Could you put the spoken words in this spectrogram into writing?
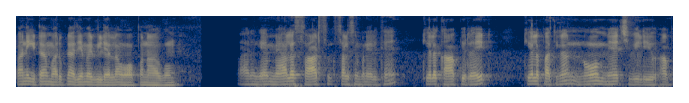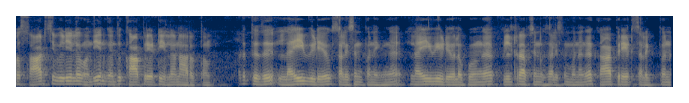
பண்ணிக்கிட்டால் மறுபடியும் அதே மாதிரி வீடியோலாம் ஓப்பன் ஆகும். பாருங்கள் மேலே ஷார்ட்ஸ் செலெக்ஷன் பண்ணியிருக்கேன். கீழே காப்பி ரைட் கீழே பார்த்தீங்கன்னா நோ மேட்ச் வீடியோ அப்போ ஷார்ட்ஸ் வீடியோவில் வந்து எனக்கு வந்து காப்பிரைட் இல்லைன்னு அர்த்தம். அடுத்தது லைவ் வீடியோ செலெக்ஷன் பண்ணிக்கோங்க. லைவ் வீடியோவில் போங்க. ஃபில்டர் ஆப்ஷனுக்கு செலெக்ஷன் பண்ணுங்கள் காப்பிரைட் செலக்ட் பண்ணு.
